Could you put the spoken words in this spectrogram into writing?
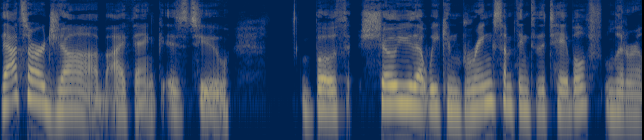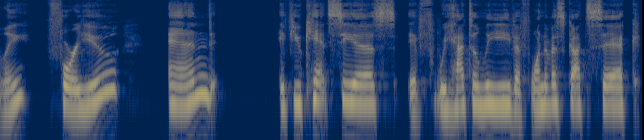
that's our job, I think, is to both show you that we can bring something to the table, literally, for you. And if you can't see us, if we had to leave, if one of us got sick,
